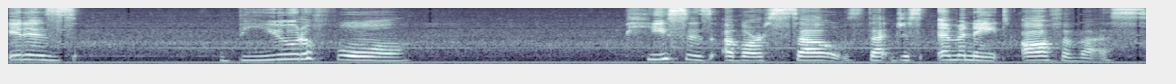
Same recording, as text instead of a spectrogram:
It is beautiful pieces of ourselves that just emanate off of us.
